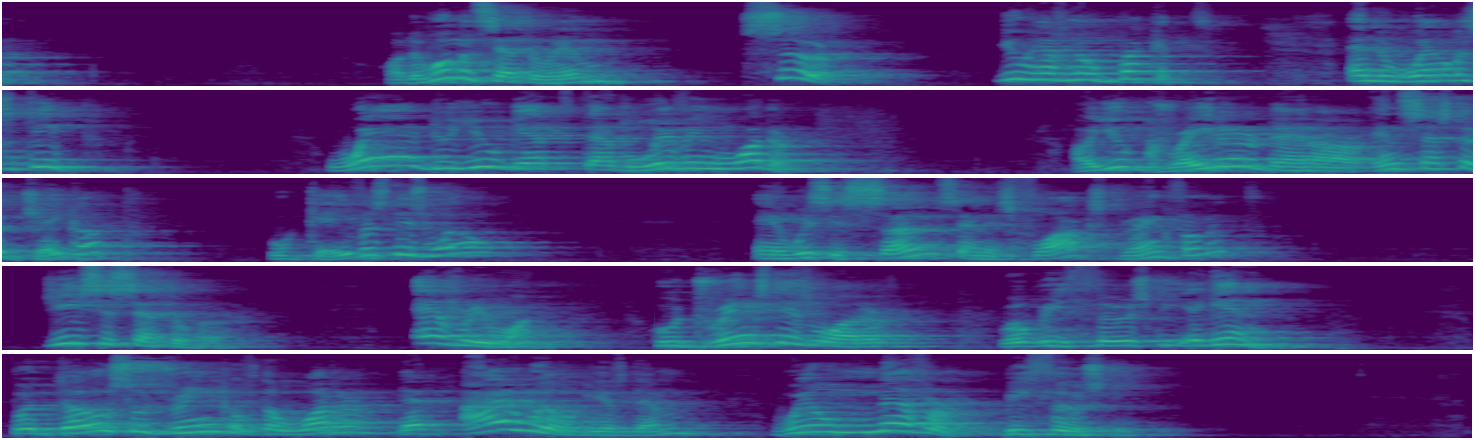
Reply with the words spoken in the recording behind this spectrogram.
Or the woman said to him, Sir, you have no bucket, and the well is deep. Where do you get that living water? Are you greater than our ancestor Jacob, who gave us this well? And with his sons and his flocks drank from it? Jesus said to her, Everyone who drinks this water will be thirsty again. But those who drink of the water that I will give them will never be thirsty.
